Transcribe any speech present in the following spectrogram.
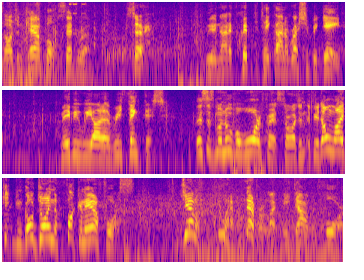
Sergeant Campo, Sitrep. Sir, we are not equipped to take on a Russian brigade. Maybe we ought to rethink this. This is maneuver warfare, Sergeant. If you don't like it, you can go join the fucking Air Force. Gentlemen, you have never let me down before.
